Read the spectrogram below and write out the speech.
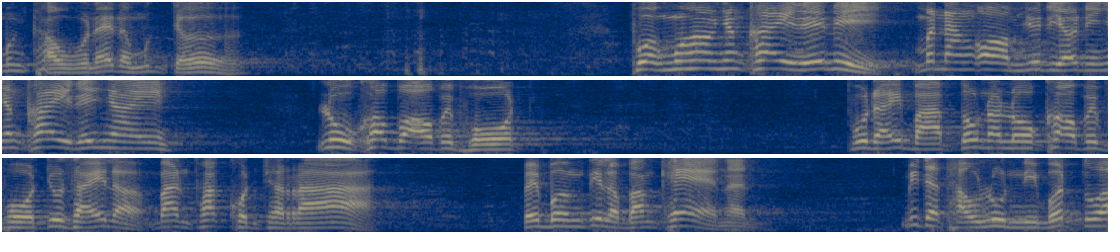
มึงเท่าไหนแต่มึงเจอ พวกมูเฮายังไข่เลยนี่มานั่งอ้อมอยู่เดียวนี่ยังไข่ได้ไงลูกเขาบอเอาไปโพดผู้ใดบาปตกนรกเขาเอาไปโพดอยู่ไสล่ะ บ้านพักคนชรา ไปเบิงที่ละบางแค่นั่นมิแต่เท่ารุ่นนี่เบิดตัว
